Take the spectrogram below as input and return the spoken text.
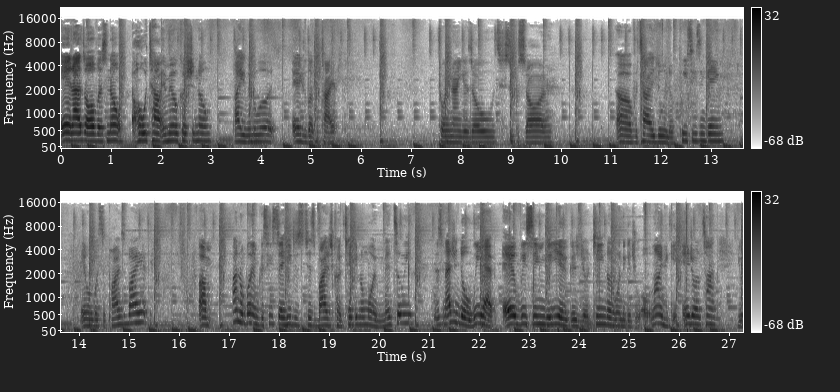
And as all of us know, Hotel and America should know, I even it, Andrew Luck retired. 29 years old, superstar. Uh, retired during a preseason game. Everyone was surprised by it. Um, I don't blame him because he said he just his body just couldn't take it no more mentally. Just imagine doing rehab every single year because your team doesn't want to get you old line, you get injured all the time, your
